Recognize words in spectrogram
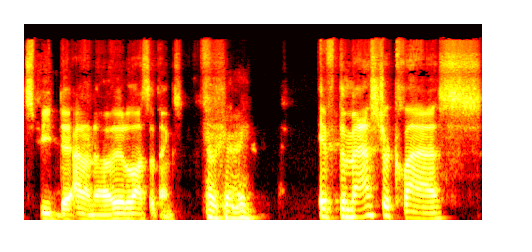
speed. I don't know. There are lots of things. Okay. If the masterclass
